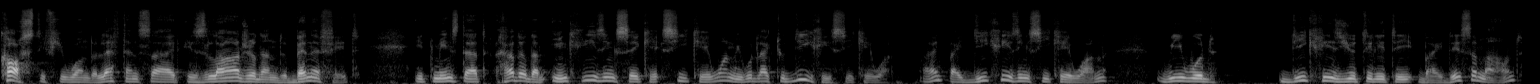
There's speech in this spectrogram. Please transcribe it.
cost, if you want, the left-hand side is larger than the benefit, it means that rather than increasing CK, CK1, we would like to decrease CK1. Right? By decreasing CK1, we would decrease utility by this amount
